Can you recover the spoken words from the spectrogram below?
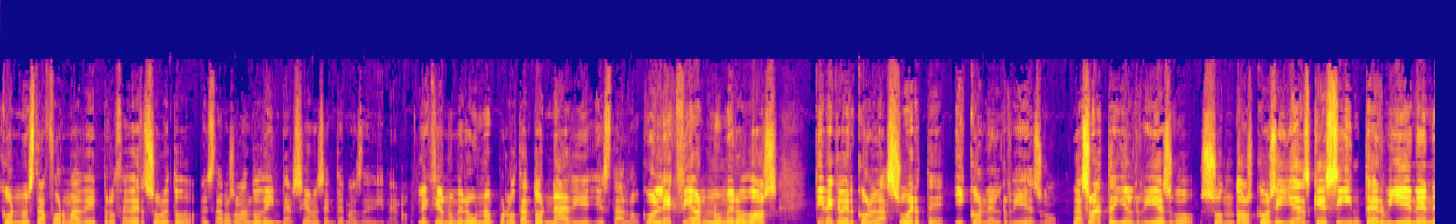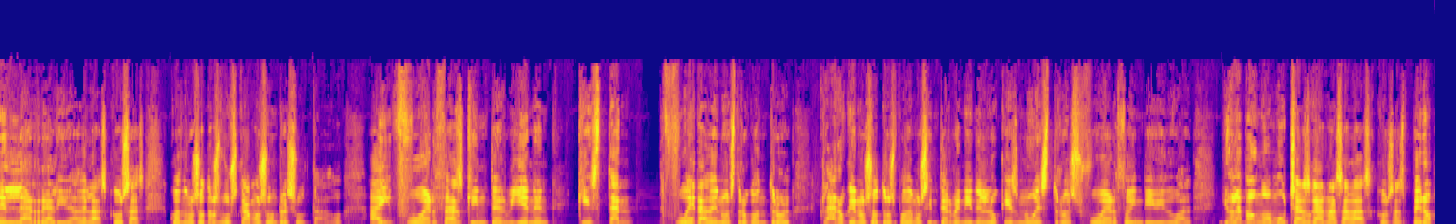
con nuestra forma de proceder. Sobre todo, estamos hablando de inversiones en temas de dinero. Lección número uno, por lo tanto, nadie está loco. Lección número dos, tiene que ver con la suerte y con el riesgo. La suerte y el riesgo son dos cosillas que sí intervienen en la realidad de las cosas. Cuando nosotros buscamos un resultado, hay fuerzas que intervienen que están fuera de nuestro control. Claro que nosotros podemos intervenir en lo que es nuestro esfuerzo individual. Yo le pongo muchas ganas a las cosas, pero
